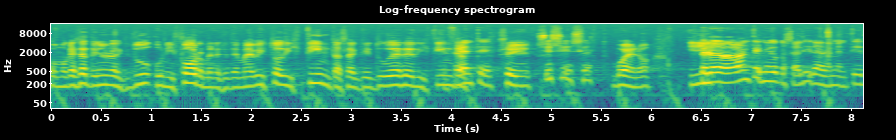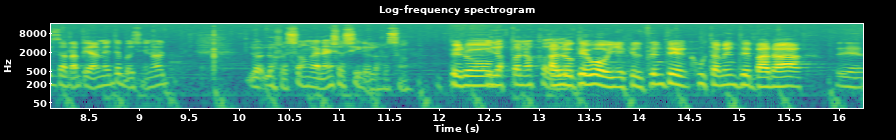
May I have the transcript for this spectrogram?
como que haya tenido una actitud uniforme en este tema. He visto distintas actitudes de distintas... Sí. Sí, sí, es cierto. Bueno. Pero han tenido que salir a desmentirse rápidamente, porque si no los rezongan, ellos sí que los rezongan. Pero y los conozco a lo que voy es que el Frente justamente para eh,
